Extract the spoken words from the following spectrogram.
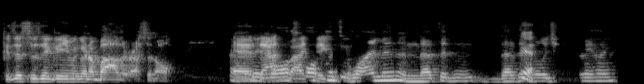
Because this isn't even going to bother us at all. And, And they that's lost why I think- offensive linemen, and that didn't that didn't Yeah. really change anything.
